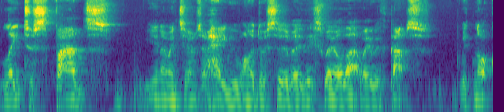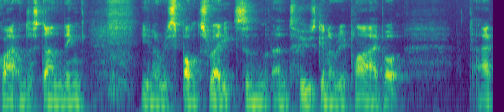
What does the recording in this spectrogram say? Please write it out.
latest fads, you know, in terms of hey, we want to do a survey this way or that way, with perhaps with not quite understanding, you know, response rates and and who's going to reply. But I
